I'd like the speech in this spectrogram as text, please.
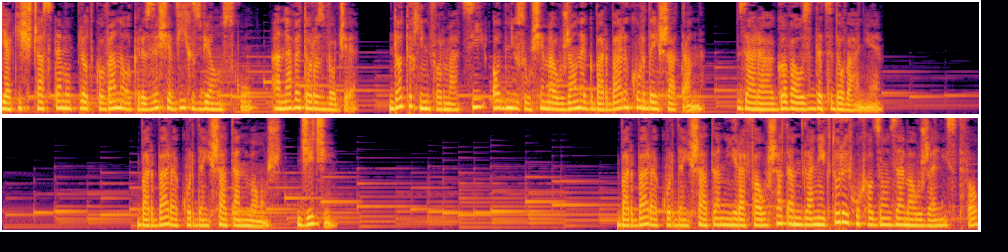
Jakiś czas temu plotkowano o kryzysie w ich związku, a nawet o rozwodzie. Do tych informacji odniósł się małżonek Barbary Kurdej-Szatan. Zareagował zdecydowanie. Barbara Kurdej-Szatan mąż, dzieci. Barbara Kurdej-Szatan i Rafał Szatan dla niektórych uchodzą za małżeństwo,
